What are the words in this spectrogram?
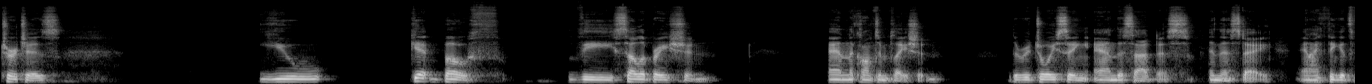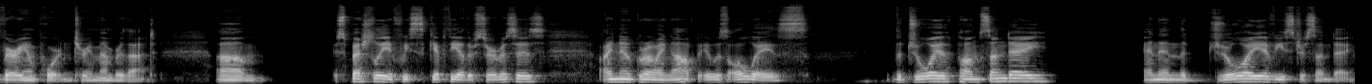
churches you get both the celebration and the contemplation, the rejoicing and the sadness in this day. And I think it's very important to remember that. Um, especially if we skip the other services. I know growing up, it was always the joy of Palm Sunday and then the joy of Easter Sunday.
